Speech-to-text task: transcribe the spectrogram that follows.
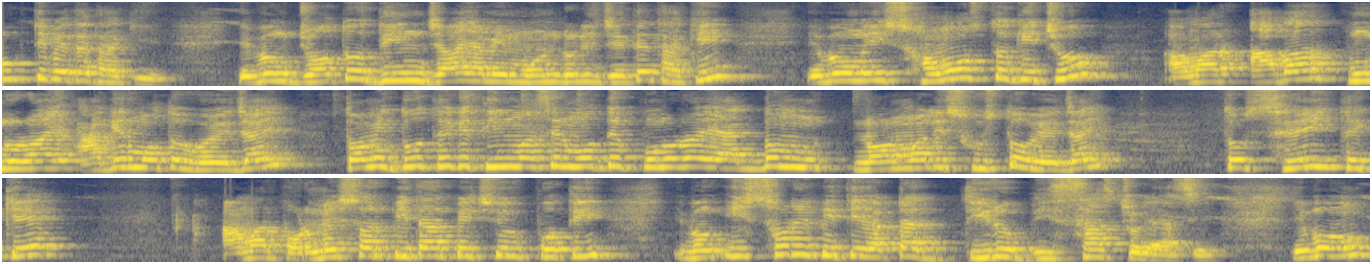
মুক্তি পেতে থাকি এবং যত দিন যায় আমি মণ্ডলী যেতে থাকি এবং এই সমস্ত কিছু আমার আবার পুনরায় আগের মতো হয়ে যায়। তো আমি দু থেকে তিন মাসের মধ্যে পুনরায় একদম নর্মালি সুস্থ হয়ে যাই। তো সেই থেকে আমার পরমেশ্বর পিতার পিছু প্রতি এবং ঈশ্বরের প্রতি একটা দৃঢ় বিশ্বাস চলে আসে। এবং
